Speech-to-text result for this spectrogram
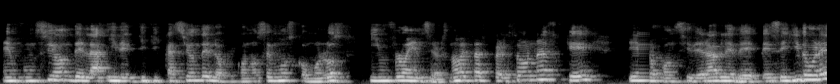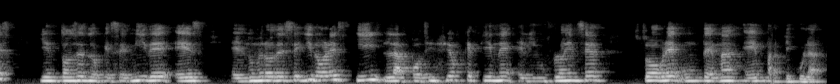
en función de la identificación de lo que conocemos como los influencers, ¿no? Estas personas que tienen lo considerable de, seguidores y entonces lo que se mide es el número de seguidores y la posición que tiene el influencer sobre un tema en particular.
